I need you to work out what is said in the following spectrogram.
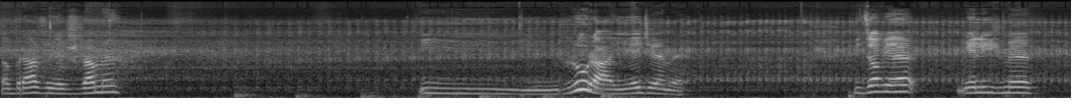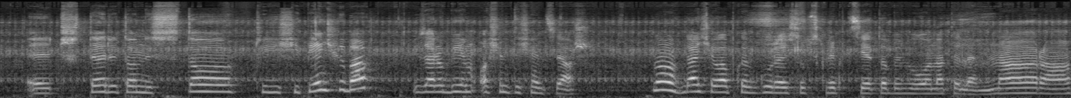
Dobra, wyjeżdżamy. I rura, jedziemy. Widzowie, mieliśmy e, 4 tony 135 chyba i zarobiłem 8 tysięcy aż. No, dajcie łapkę w górę i subskrypcję, to by było na tyle. Nara.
